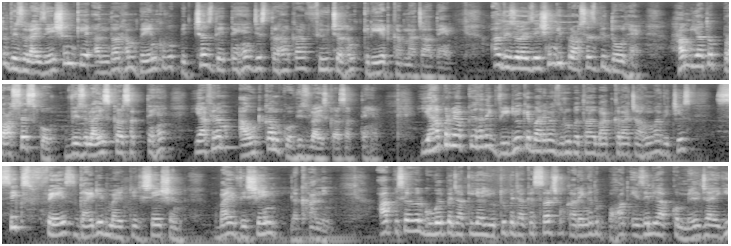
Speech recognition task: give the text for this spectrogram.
तो विजुलाइजेशन के अंदर हम ब्रेन को वो पिक्चर्स देते हैं जिस तरह का फ्यूचर हम क्रिएट करना चाहते हैं। अब विजुलाइजेशन की प्रोसेस भी दो है। हम या तो प्रोसेस को विजुलाइज कर सकते हैं, या फिर हम आउटकम को विजुलाइज कर सकते हैं। यहाँ पर मैं आपके साथ एक वीडियो के बारे में ज़रूर बता, बात करना चाहूँगा which is six phase guided meditation by Vishen Lakhani आप इसे अगर गूगल पे जाके या यूट्यूब पे जाके सर्च करेंगे तो बहुत इजीली आपको मिल जाएगी।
